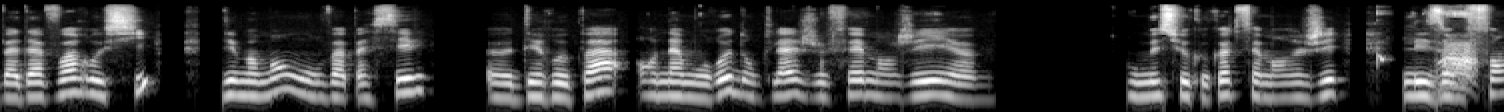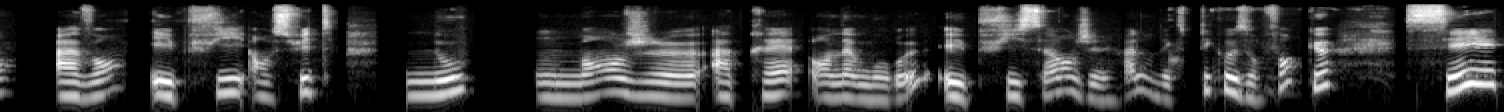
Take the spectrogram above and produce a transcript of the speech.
bah, d'avoir aussi des moments où on va passer des repas en amoureux. Donc là, je fais manger où Monsieur Cocotte fait manger les enfants avant et puis ensuite nous on mange après en amoureux et puis ça en général on explique aux enfants que c'est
